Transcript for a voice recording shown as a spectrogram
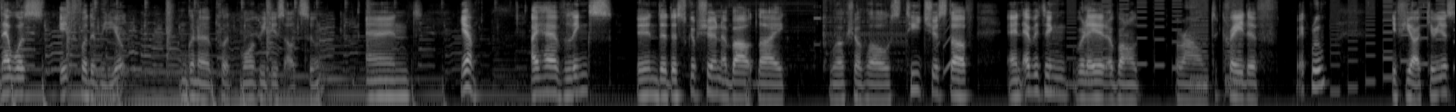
that was it for the video. I'm gonna put more videos out soon. And yeah, I have links in the description about like workshop hosts, teacher stuff, and everything related about around creative rec room if you are curious.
